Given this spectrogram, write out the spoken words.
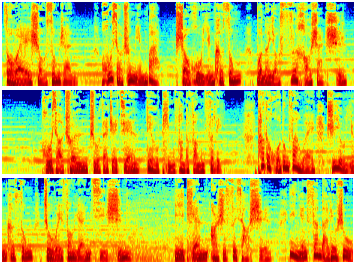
作为守松人，胡小春明白守护迎客松不能有丝毫闪失。胡小春住在这间六平方的房子里，他的活动范围只有迎客松周围方圆几十米。一天二十四小时，一年三百六十五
